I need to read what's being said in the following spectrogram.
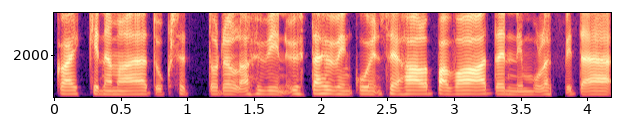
kaikki nämä ajatukset todella hyvin, yhtä hyvin kuin se halpa vaate, niin mulle pitää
